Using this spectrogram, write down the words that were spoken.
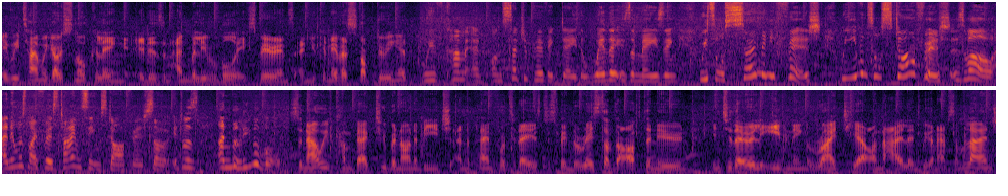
Every time we go snorkeling, it is an unbelievable experience and you can never stop doing it. We've come at, on such a perfect day. The weather is amazing. We saw so many fish. We even saw starfish as well. And it was my first time seeing starfish, so it was unbelievable. So now we've come back to Banana Beach and the plan for today is to spend the rest of the afternoon into the early evening right here on the island. We're gonna have some lunch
